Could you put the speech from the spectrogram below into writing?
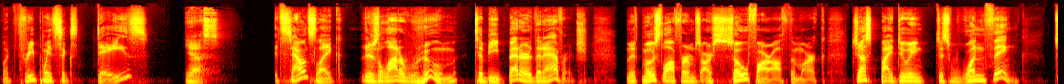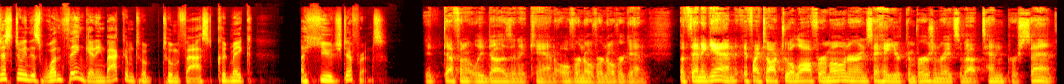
what 3.6 days? Yes. It sounds like there's a lot of room to be better than average. If most law firms are so far off the mark just by doing just one thing, just doing this one thing, getting back to them to, to them fast could make a huge difference. It definitely does, and it can over and over and over again. But then again, if I talk to a law firm owner and say, hey, your conversion rate's about 10%,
